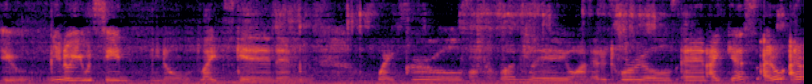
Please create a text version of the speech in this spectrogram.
you you know you would see you know light skin and white girls on the runway, on editorials, and I guess I don't. I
